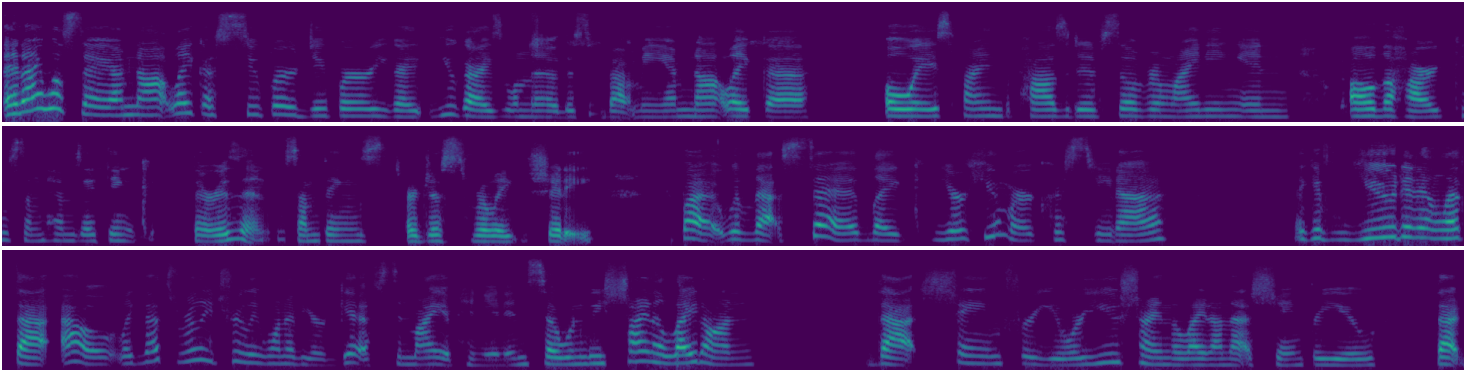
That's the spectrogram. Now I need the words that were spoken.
And i will say i'm not like a super duper you guys you guys will know this about me. I'm not like a always find the positive silver lining in all the hard because sometimes i think there isn't. Some things are just really shitty. But with that said like your humor christina like if you didn't let that out like that's really truly one of your gifts in my opinion and so when we shine a light on that shame for you or you shine the light on that shame for you that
